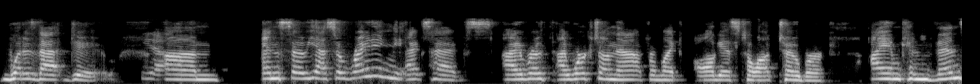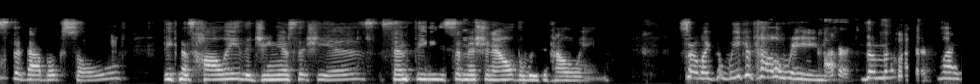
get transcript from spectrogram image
What does that do? yeah Um, and so yeah, so writing the Ex Hex, I wrote, I worked on that from like August till October. I am convinced that that book sold because Holly, the genius that she is, sent the submission out the week of Halloween. So like the week of Halloween, clever the most clever like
